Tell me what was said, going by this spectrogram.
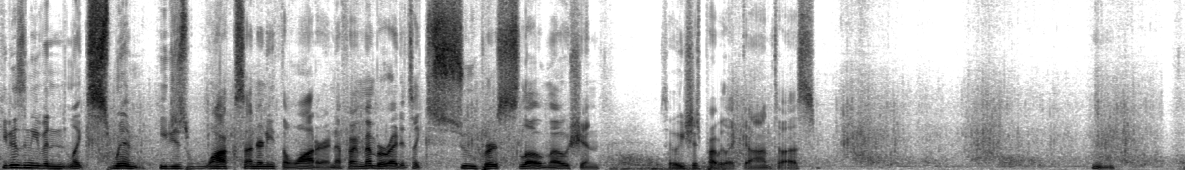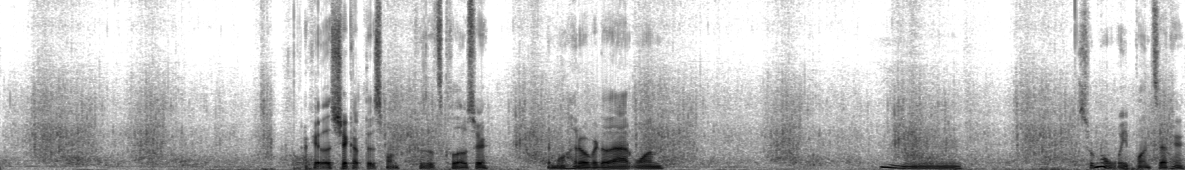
He doesn't even, like, swim. He just walks underneath the water. And if I remember right, it's, like, super slow motion. So he's just probably, like, gone to us. Hmm. Okay, let's check out this one, because it's closer. Then we'll head over to that one. Hmm. There more waypoints out here?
